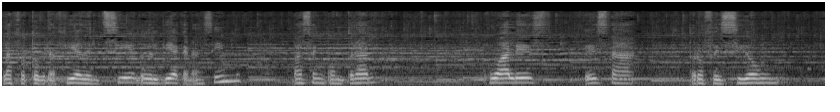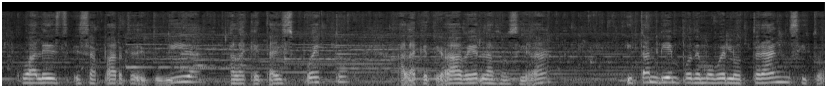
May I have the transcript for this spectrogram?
la fotografía del cielo del día que nacimos, vas a encontrar cuál es esa profesión cuál es esa parte de tu vida a la que está expuesto, a la que te va a ver la sociedad. Y también podemos ver los tránsitos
